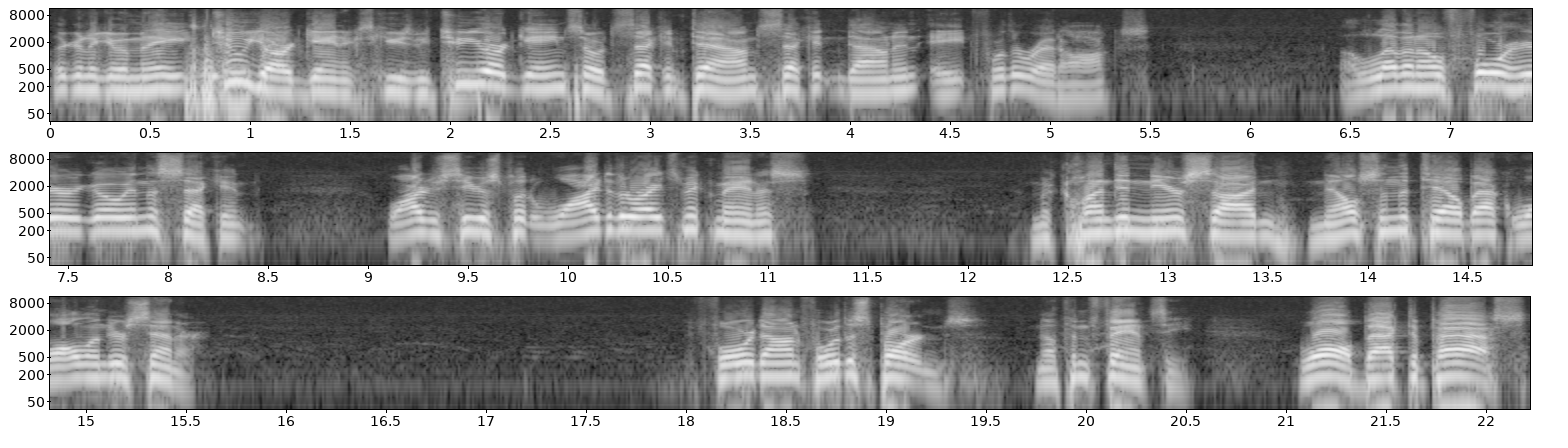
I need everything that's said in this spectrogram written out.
They're going to give him an eight, two yard gain, excuse me, two yard gain, so it's second down, second down and eight for the Redhawks. 11.04 here to go in the second. Wide receiver split wide to the right's McManus. McClendon near side. Nelson the tailback. Wall under center. Four down for the Spartans. Nothing fancy. Wall back to pass.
